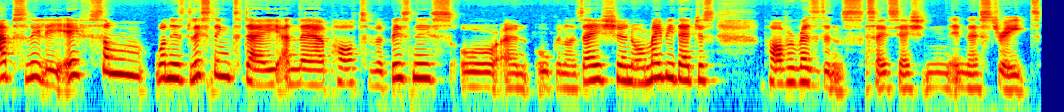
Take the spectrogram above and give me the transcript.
Absolutely. If someone is listening today and they're part of a business or an organisation, or maybe they're just part of a residents association in their street.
